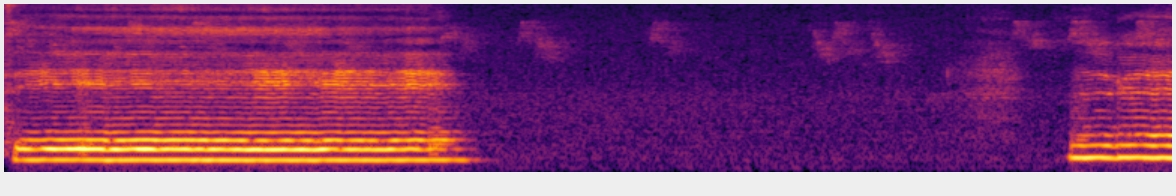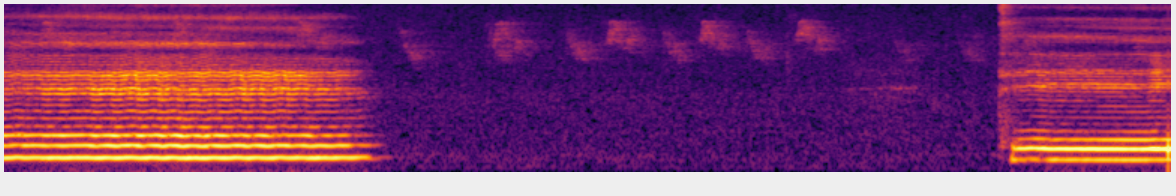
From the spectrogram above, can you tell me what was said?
ti, re, ti,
